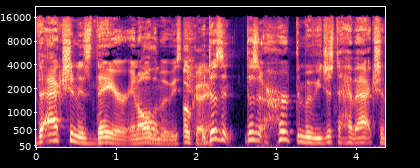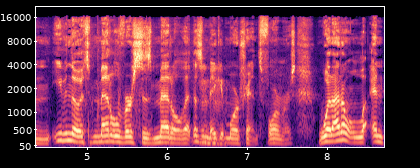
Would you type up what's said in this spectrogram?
the action is there in all the movies. okay. it doesn't doesn't hurt the movie just to have action, even though it's metal versus metal. That doesn't Mm-hmm. make it more Transformers. What I don't and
